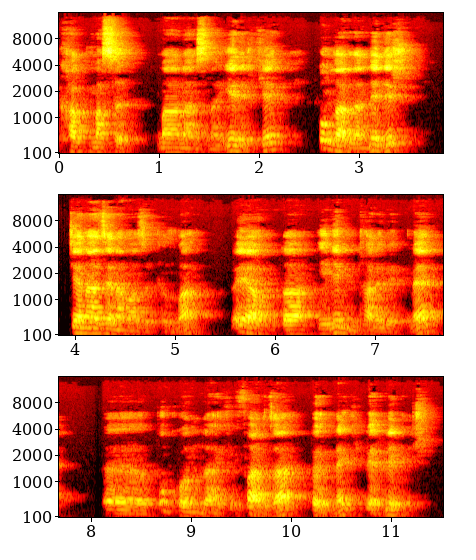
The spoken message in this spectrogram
kalkması manasına gelir ki bunlardan nedir? Cenaze namazı kılma veyahut da ilim talep etme e, bu konudaki farza örnek verilebilir.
